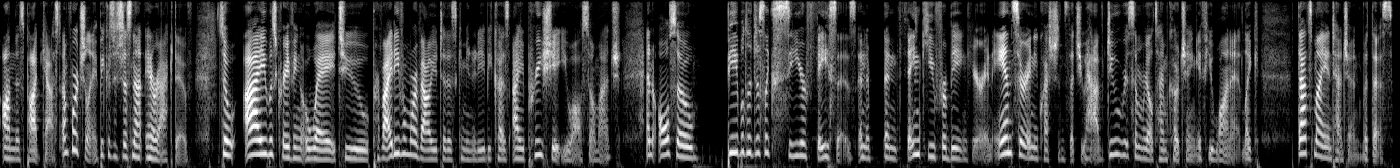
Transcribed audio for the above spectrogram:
on this podcast, unfortunately, because it's just not interactive. So I was craving a way to provide even more value to this community because I appreciate you all so much. And also, be able to just like see your faces and and thank you for being here and answer any questions that you have. Do some real-time coaching if you want it. Like that's my intention with this.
